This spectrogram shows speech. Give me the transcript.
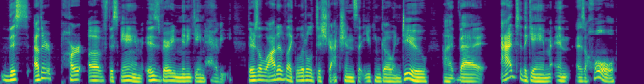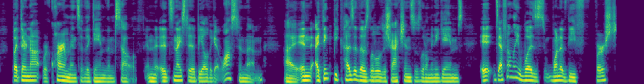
this other part of this game is very mini game heavy. There's a lot of like little distractions that you can go and do uh, that add to the game and as a whole but they're not requirements of the game themselves and it's nice to be able to get lost in them. Uh, and i think because of those little distractions those little mini games it definitely was one of the first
